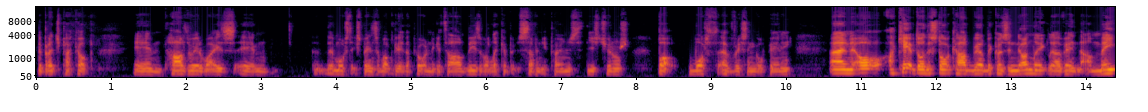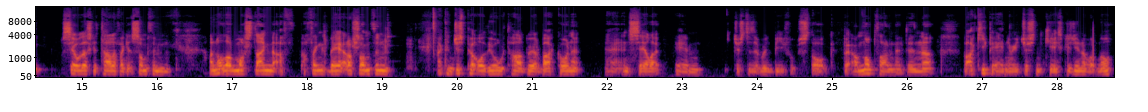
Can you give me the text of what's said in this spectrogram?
the bridge pickup. Um, hardware wise, um, the most expensive upgrade I put on the guitar. These were like about £70, these tuners, but worth every single penny. And oh, I kept all the stock hardware because in the unlikely event that I might sell this guitar if I get something another Mustang that I, I think's better or something, I can just put all the old hardware back on it uh, and sell it um, just as it would be if it was stock. But I'm not planning on doing that. But I keep it anyway just in case because you never know.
